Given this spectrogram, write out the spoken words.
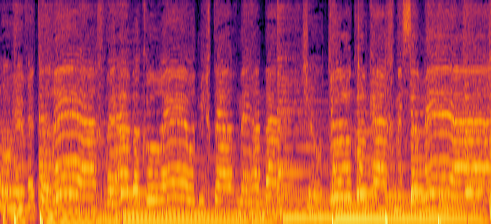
אוהב את הריח, ואבא קורא עוד מכתב מהבנק, שאותו לא כל כך משמח.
